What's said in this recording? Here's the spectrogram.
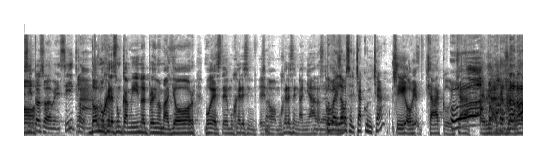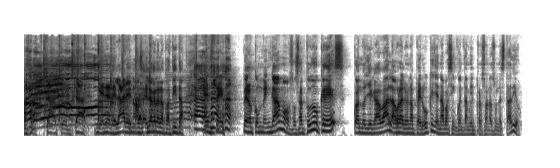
Suavecito, suavecito. Claro. Dos mujeres, un camino, el premio mayor, este, mujeres, eh, no, mujeres engañadas. ¿Tú todo bailabas eso. el chacuncha? Sí, obvio. Chacu, cha. el Viene del are, ¿no? O sea, y luego la patita. Este, pero convengamos, o sea, ¿tú no crees cuando llegaba Laura León a Perú que llenaba 50 mil personas un estadio?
